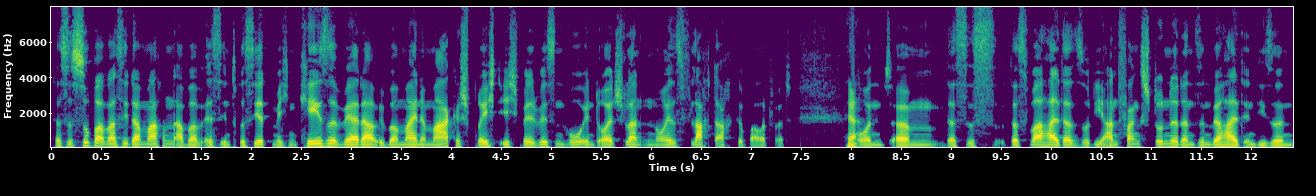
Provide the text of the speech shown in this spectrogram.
das ist super, was Sie da machen, aber es interessiert mich ein Käse, wer da über meine Marke spricht. Ich will wissen, wo in Deutschland ein neues Flachdach gebaut wird. Ja. Und ähm, das ist, das war halt dann so die Anfangsstunde. Dann sind wir halt in diese,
